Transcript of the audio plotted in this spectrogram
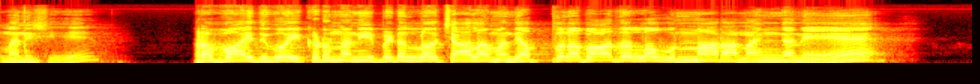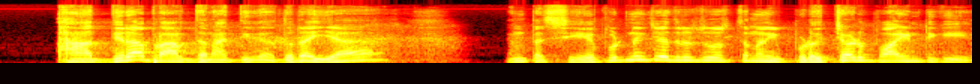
మనిషి ప్రభా ఇదిగో ఇక్కడున్న నీ బిడ్డల్లో చాలామంది అప్పుల బాధల్లో ఉన్నారు అనగానే అదిరా ప్రార్థన అది కదురయ్యా. ఎంతసేపటి నుంచి ఎదురు చూస్తున్నాను ఇప్పుడు వచ్చాడు పాయింట్కి.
